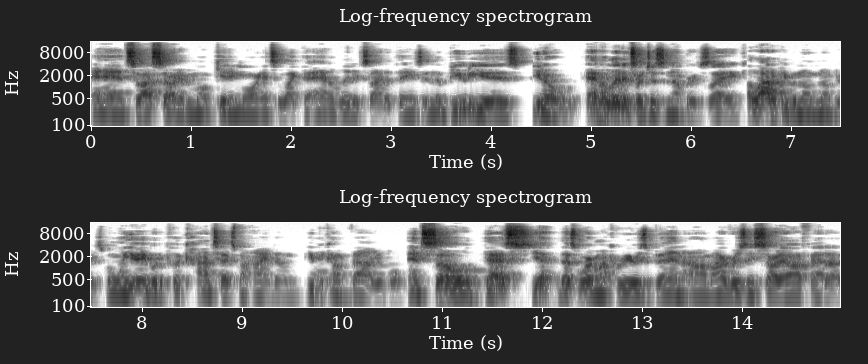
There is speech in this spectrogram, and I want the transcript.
And so I started mo- getting more into like the analytics side of things. And the beauty is, you know, analytics are just numbers. Like a lot of people know numbers, but when you're able to put context behind them, you Right. become valuable. And so that's, yeah, that's where my career has been. Um, I originally started off at a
